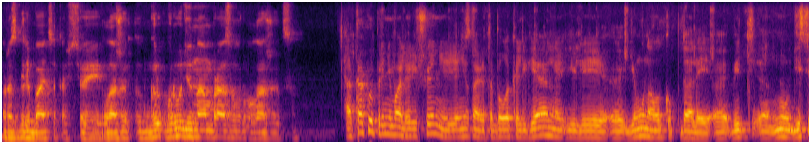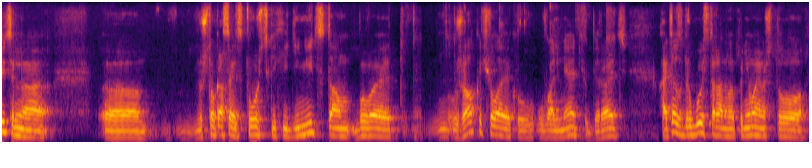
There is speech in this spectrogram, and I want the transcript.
разгребать это все и ложить, грудью на амбразуру ложиться. А как вы принимали решение? Я не знаю, это было коллегиально или э, ему на откуп дали? Э, ведь, э, ну, действительно, что касается творческих единиц, там бывает ну, жалко человека увольнять, убирать. Хотя, с другой стороны, мы понимаем, что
